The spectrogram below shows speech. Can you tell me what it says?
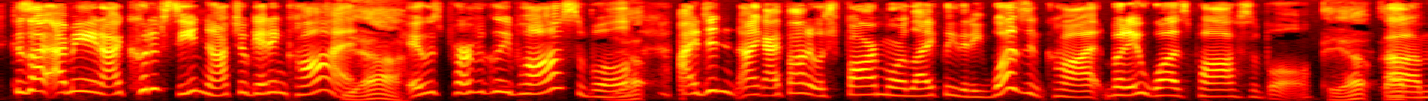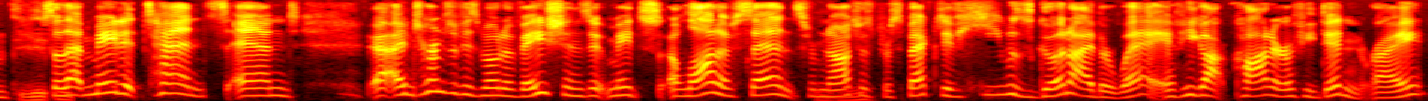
Because I, I mean, I could have seen Nacho getting caught. Yeah. it was perfectly possible. Yep. I didn't like. I thought it was far more likely that he wasn't caught, but it was possible. uh, Um, you- so that made it tense. And uh, in terms of his motivations, it made a lot of sense from Mm-hmm. Nacho's perspective. He was good either way, if he got caught or if he didn't, right?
